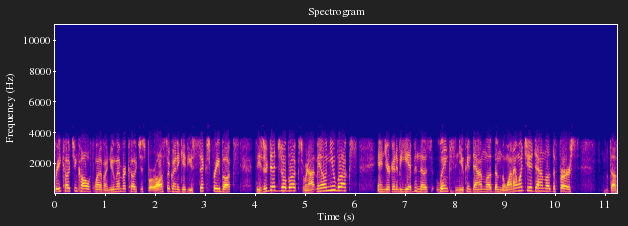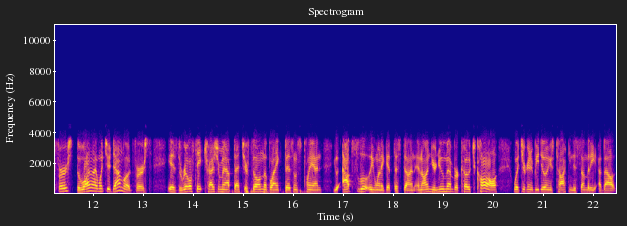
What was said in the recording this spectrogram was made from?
free coaching call with one of our new member coaches but we're also going to give you six free books. These are digital books. We're not mailing you books and you're going to be given those links and you can download them. The one I want you to download the first the first, the one I want you to download first is the real estate treasure map. That's your fill in the blank business plan. You absolutely want to get this done. And on your new member coach call, what you're going to be doing is talking to somebody about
